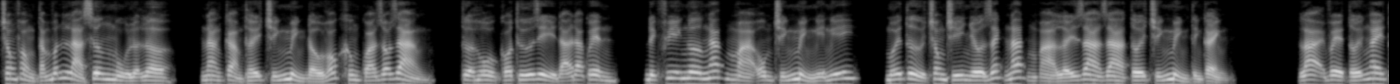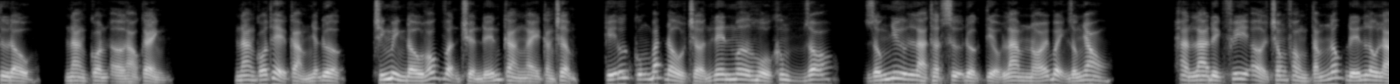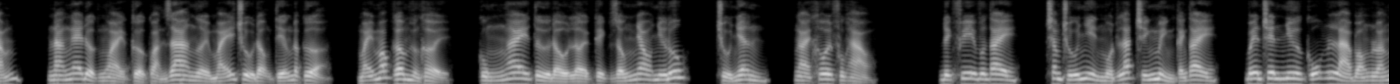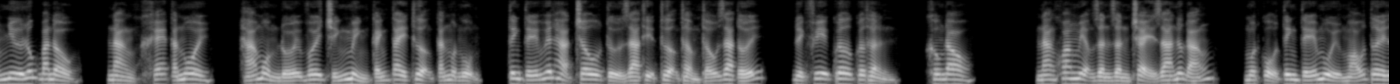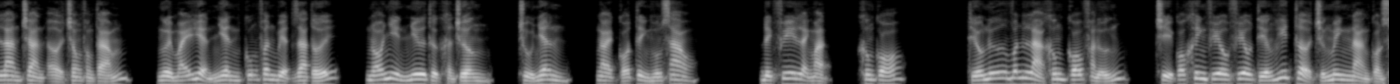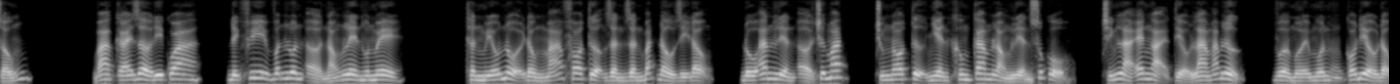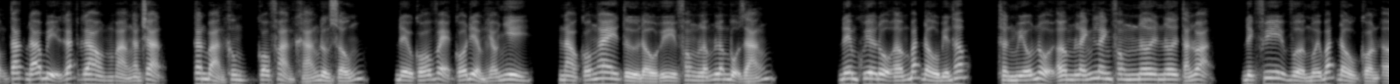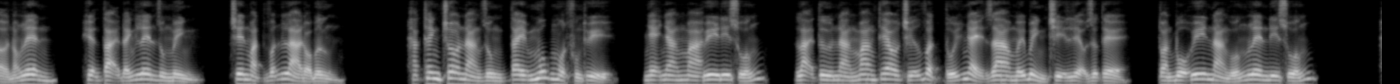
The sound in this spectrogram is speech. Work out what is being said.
Trong phòng tắm vẫn là sương mù lượn lờ, nàng cảm thấy chính mình đầu óc không quá rõ ràng, tựa hồ có thứ gì đã đã quên, địch phi ngơ ngác mà ôm chính mình nghĩ nghĩ, mới từ trong trí nhớ rách nát mà lấy ra ra tới chính mình tình cảnh. Lại về tới ngay từ đầu, nàng còn ở hảo cảnh. Nàng có thể cảm nhận được, chính mình đầu óc vận chuyển đến càng ngày càng chậm, ký ức cũng bắt đầu trở nên mơ hồ không rõ, giống như là thật sự được Tiểu Lam nói bệnh giống nhau. Hẳn là địch phi ở trong phòng tắm ngốc đến lâu lắm, nàng nghe được ngoài cửa quản gia người máy chủ động tiếng đập cửa, máy móc gâm hưởng khởi, cùng ngay từ đầu lời kịch giống nhau như lúc, chủ nhân, ngài khôi phục hảo. Địch phi vươn tay, chăm chú nhìn một lát chính mình cánh tay, bên trên như cũng là bóng loáng như lúc ban đầu, nàng khẽ cắn môi, há mồm đối với chính mình cánh tay thượng cắn một ngụm, tinh tế huyết hạt châu từ da thịt thượng thẩm thấu ra tới, địch phi cơ cơ thần, không đau. Nàng khoang miệng dần dần chảy ra nước đắng, một cổ tinh tế mùi máu tươi lan tràn ở trong phòng tắm, người máy hiển nhiên cũng phân biệt ra tới, nó nhìn như thực khẩn trương, chủ nhân, ngài có tình huống sao? Địch phi lạnh mặt, không có. Thiếu nữ vẫn là không có phản ứng, chỉ có khinh phiêu phiêu tiếng hít thở chứng minh nàng còn sống. Ba cái giờ đi qua, địch phi vẫn luôn ở nóng lên hôn mê. Thần miếu nội đồng mã pho tượng dần dần bắt đầu dị động, đồ ăn liền ở trước mắt, chúng nó tự nhiên không cam lòng liền xúc cổ, chính là e ngại tiểu lam áp lực, vừa mới muốn có điều động tác đã bị gắt gao mà ngăn chặn, căn bản không có phản kháng đường sống, đều có vẻ có điểm héo nhi, nào có ngay từ đầu uy phong lấm lấm bộ dáng. Đêm khuya độ ấm bắt đầu biến thấp, thần miếu nội âm lánh lanh phong nơi nơi tán loạn, địch phi vừa mới bắt đầu còn ở nóng lên, hiện tại đánh lên dùng mình, trên mặt vẫn là đỏ bừng. Hạc thanh cho nàng dùng tay múc một phùng thủy, nhẹ nhàng mà uy đi xuống, lại từ nàng mang theo chữ vật túi nhảy ra mấy bình trị liệu dược tề, toàn bộ uy nàng uống lên đi xuống.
